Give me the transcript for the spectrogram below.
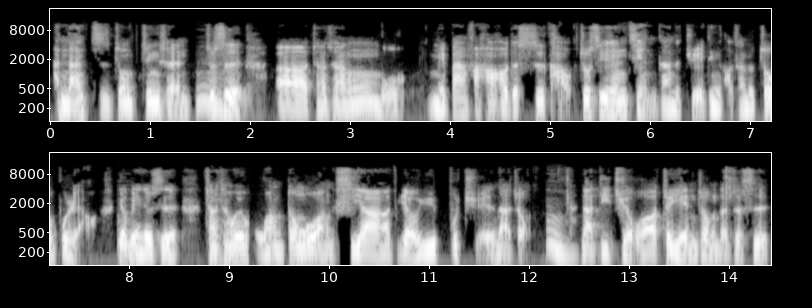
很难集中精神，就是呃常常无没办法好好的思考，做一些很简单的决定好像都做不了，要不然就是常常会忘东忘西啊，犹豫不决的那种。嗯，那第九啊最严重的就是。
